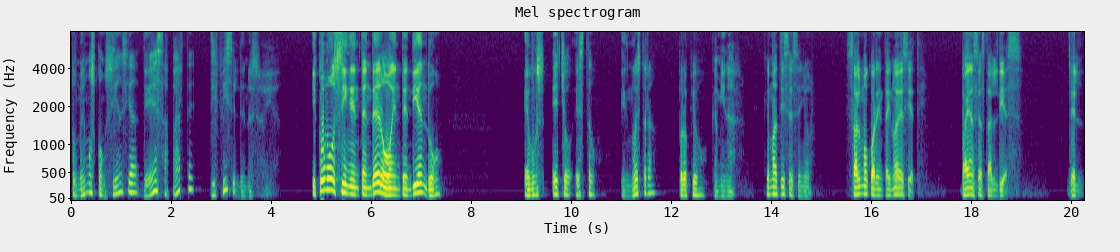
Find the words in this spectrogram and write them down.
tomemos conciencia de esa parte difícil de nuestra vida. Y cómo sin entender o entendiendo hemos hecho esto en nuestro propio caminar. ¿Qué más dice el Señor? Salmo 49, 7. Váyanse hasta el 10. Del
